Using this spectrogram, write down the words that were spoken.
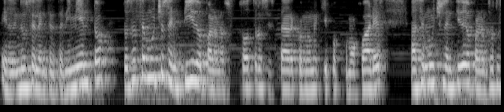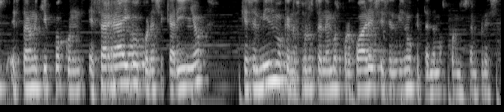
en la industria del entretenimiento. Entonces hace mucho sentido para nosotros estar con un equipo como Juárez, hace mucho sentido para nosotros estar en un equipo con ese arraigo, con ese cariño, que es el mismo que nosotros tenemos por Juárez y es el mismo que tenemos por nuestra empresa.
